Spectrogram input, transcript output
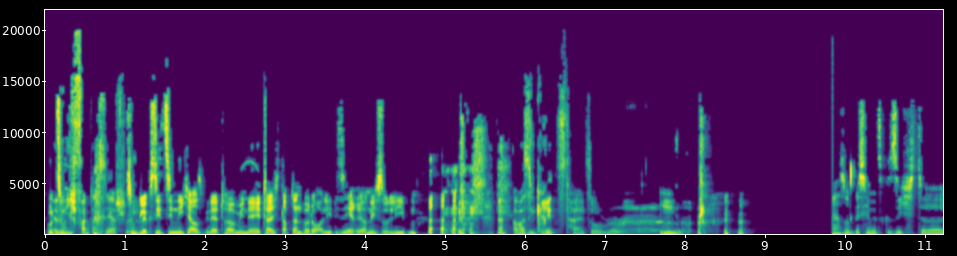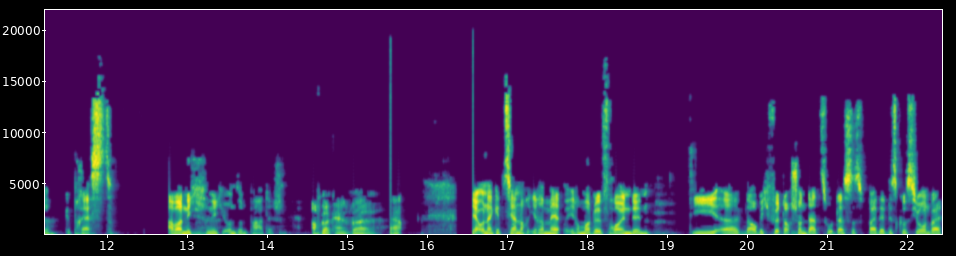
Gut, Also zum, ich fand das sehr schön. zum Glück sieht sie nicht aus wie der Terminator. Ich glaube, dann würde Olli die Serie auch nicht so lieben. Aber sie grinst halt so. Mhm. Ja, so ein bisschen ins Gesicht äh, gepresst. Aber nicht, Ja. nicht unsympathisch. Auf gar keinen Fall. Ja, und dann gibt's ja noch ihre, Me ihre Modelfreundin. Die, äh, glaube ich, führt doch schon dazu, dass es bei der Diskussion, weil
